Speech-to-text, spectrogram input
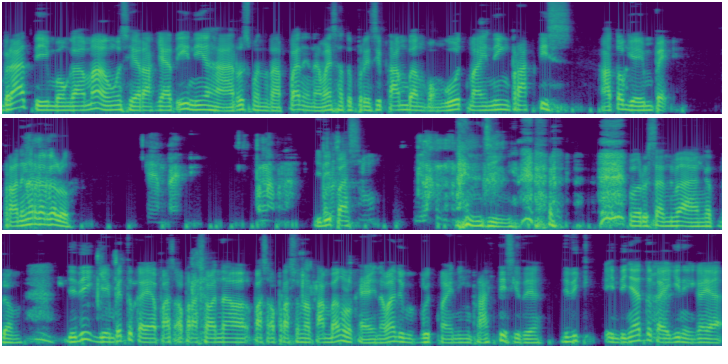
berarti mau nggak mau si rakyat ini harus menerapkan yang namanya satu prinsip tambang, Pong, good mining practice atau GMP. Pernah dengar kagak lo? GMP pernah pernah Jadi Barusan pas lu bilang anjing. Barusan banget dong. Jadi GMP tuh kayak pas operasional pas operasional tambang lo kayak namanya juga good mining practice gitu ya. Jadi intinya tuh kayak gini, kayak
